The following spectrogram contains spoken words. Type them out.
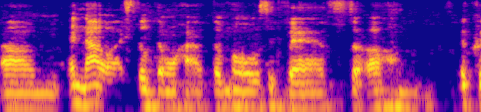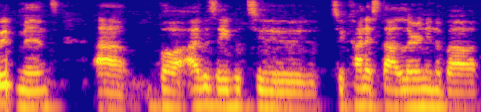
Um, and now I still don't have the most advanced um, equipment, um, but I was able to to kind of start learning about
